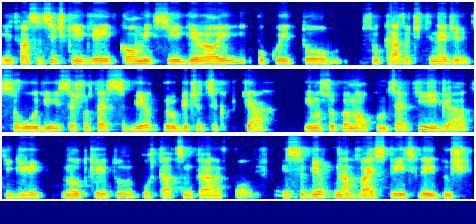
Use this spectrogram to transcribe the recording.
И това са всички игри, комикси и герои, по които се оказва, че тинейджерите са луди и всъщност те се събират, преобличат се като тях има супер много концерти и играят игри на открито на площад Централен в Пловдив. И събират над 20-30 хиляди души.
